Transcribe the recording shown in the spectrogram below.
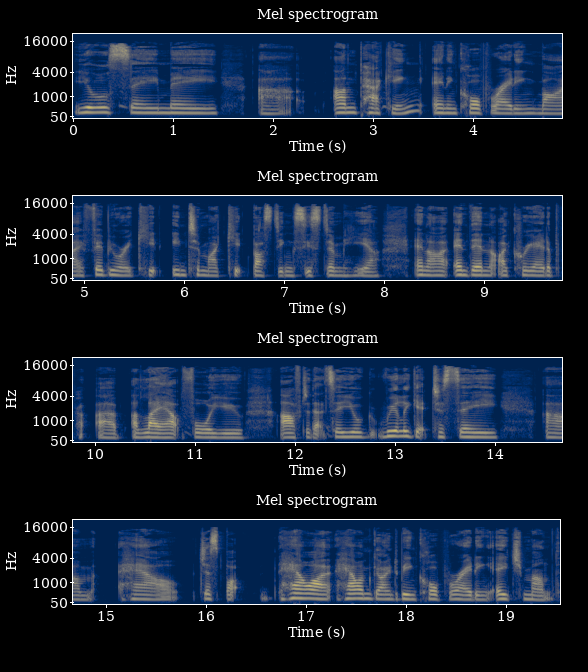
You will see me uh, unpacking and incorporating my February kit into my kit busting system here, and I and then I create a, a, a layout for you after that, so you'll really get to see um, how just by how I how I'm going to be incorporating each month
